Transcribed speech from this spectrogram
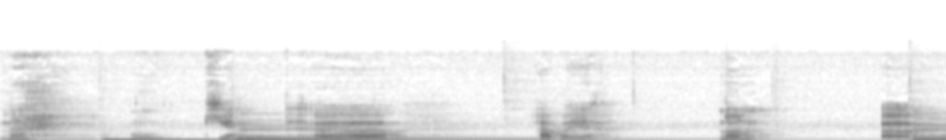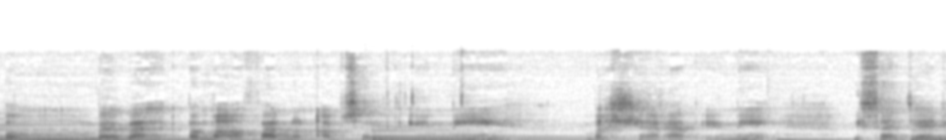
Nah mungkin uh, apa ya non pembebas pemaafan non absolut ini bersyarat ini bisa jadi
